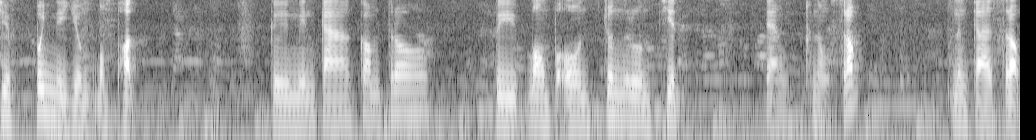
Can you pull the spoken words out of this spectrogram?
ជាពេញនិយមបំផុត គឺមានការគ្រប់គ្រងពីបងប្អូនជនរួមជាតិទាំងក្នុងស្រុក និងក្រៅស្រុក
